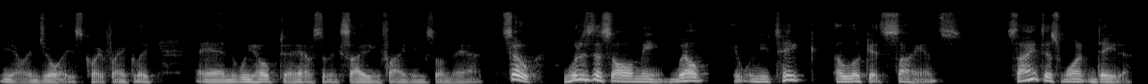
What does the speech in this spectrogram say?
you know enjoys quite frankly and we hope to have some exciting findings on that. So what does this all mean? Well when you take a look at science scientists want data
